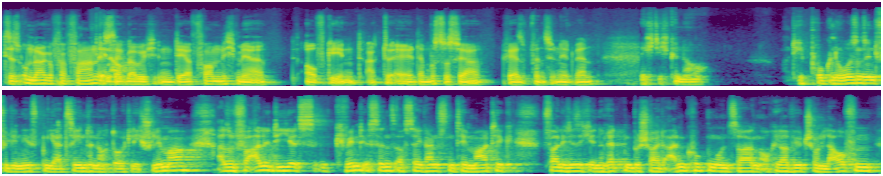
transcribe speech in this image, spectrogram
das Umlageverfahren genau. ist ja, genau. glaube ich, in der Form nicht mehr aufgehend aktuell. Da muss das ja quersubventioniert werden. Richtig, genau. Und die Prognosen sind für die nächsten Jahrzehnte noch deutlich schlimmer. Also für alle, die jetzt Quintessenz aus der ganzen Thematik, für alle, die sich in Rentenbescheid angucken und sagen, auch ja, wird schon laufen,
